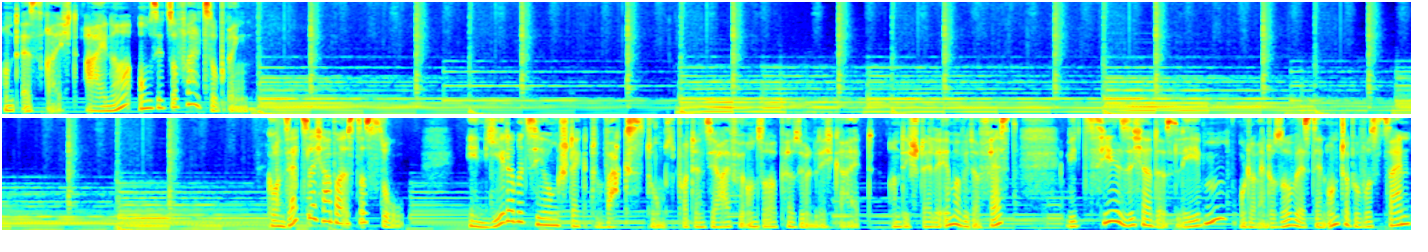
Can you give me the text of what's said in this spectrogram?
Und es reicht einer, um sie zu Fall zu bringen. Grundsätzlich aber ist es so. In jeder Beziehung steckt Wachstumspotenzial für unsere Persönlichkeit. Und ich stelle immer wieder fest, wie zielsicher das Leben oder wenn du so willst, dein Unterbewusstsein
